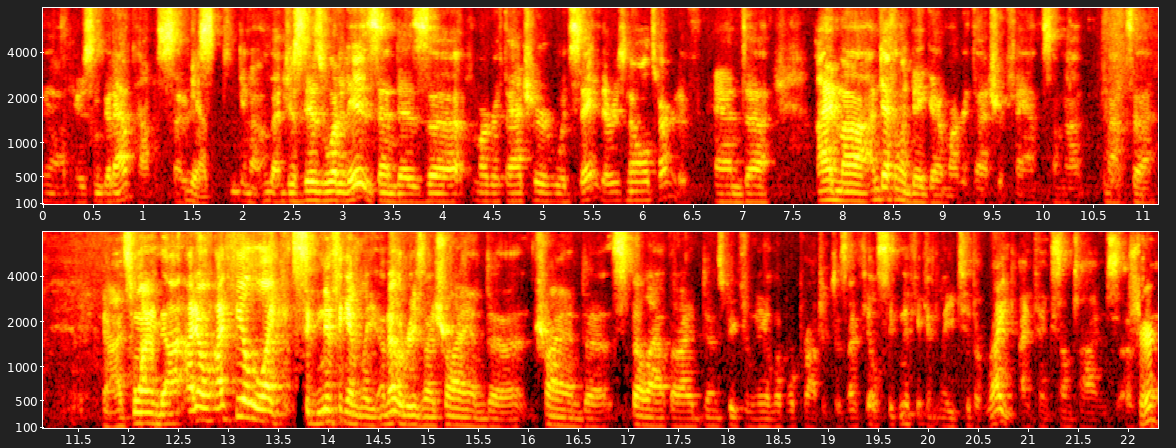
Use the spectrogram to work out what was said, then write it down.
you know here's some good outcomes. So yeah. just you know that just is what it is. And as uh, Margaret Thatcher would say, there is no alternative. And uh, I'm uh, I'm definitely a big uh, Margaret Thatcher fan. So I'm not not uh, yeah, it's one I don't. I feel like significantly. Another reason I try and uh, try and uh, spell out that I don't speak for the neoliberal project is I feel significantly to the right. I think sometimes of, sure.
